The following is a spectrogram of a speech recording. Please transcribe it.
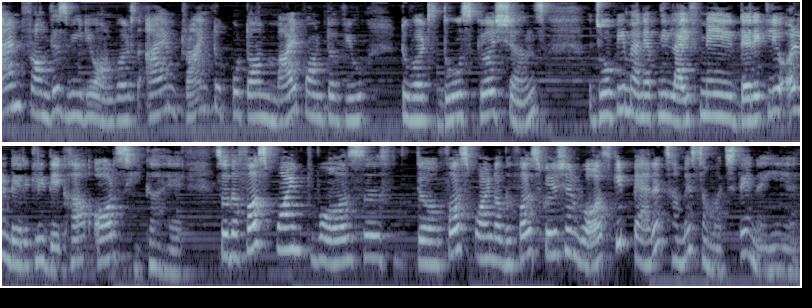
And from this video onwards I am trying to put on my point of view towards those questions जो भी मैंने अपनी लाइफ में डायरेक्टली और इनडायरेक्टली देखा और सीखा है। So the first point was the first point of the first question was कि पेरेंट्स हमें समझते नहीं हैं।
